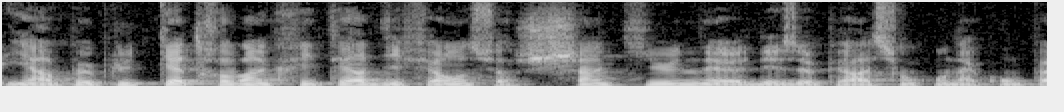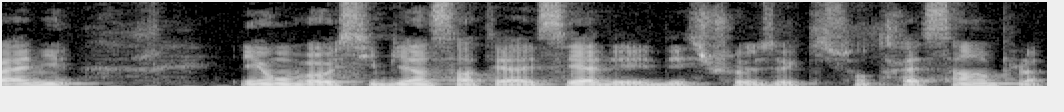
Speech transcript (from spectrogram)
Il y a un peu plus de 80 critères différents sur chacune des opérations qu'on accompagne. Et on va aussi bien s'intéresser à des, choses qui sont très simples.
